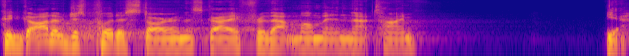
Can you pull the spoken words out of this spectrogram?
Could God have just put a star in the sky for that moment in that time? Yeah,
